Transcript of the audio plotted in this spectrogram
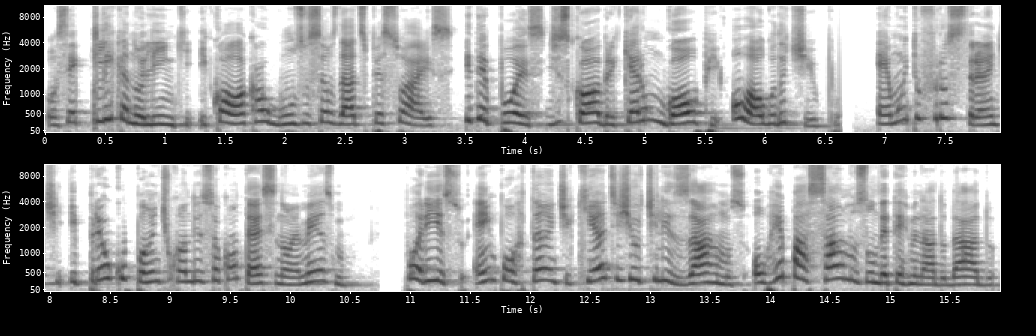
Você clica no link e coloca alguns dos seus dados pessoais e depois descobre que era um golpe ou algo do tipo. É muito frustrante e preocupante quando isso acontece, não é mesmo? Por isso, é importante que antes de utilizarmos ou repassarmos um determinado dado,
